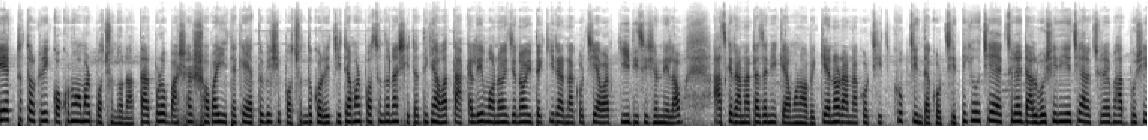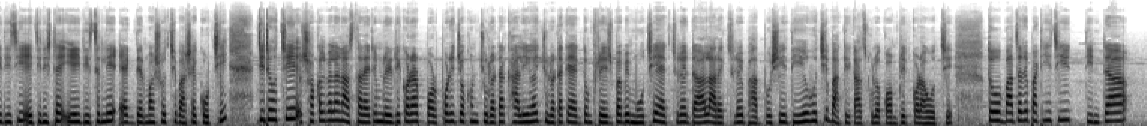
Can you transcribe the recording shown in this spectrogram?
এই একটা তরকারি কখনো আমার পছন্দ না। তারপরেও বাসার সবাই এটাকে এত বেশি পছন্দ করে, যেটা আমার পছন্দ না, সেটার দিকে আমার তাকালেই মনে হয় যেন এটা কি রান্না করছি, আবার কি ডিসিশন নিলাম। আজকে রান্নাটা জানি কেমন হবে, কেন রান্না করছি, খুব চিন্তা করছি। এদিকে হচ্ছে এক চুলায় ডাল বসিয়ে দিয়েছি আর এক চুলায় ভাত বসিয়ে দিয়েছি। এই জিনিসটা এই রিসেন্টলি এক দেড় মাস হচ্ছে বাসায় করছি। যেটা হচ্ছে সকালবেলা নাস্তার আইটেম রেডি করার পরপরই যখন চুলাটা খালি হয়, চুলাটাকে একদম ফ্রেশভাবে মুছে এক চুলায় ডাল আর এক চুলায় ভাত বসিয়ে দিয়ে হচ্ছে বাকি কাজগুলো কমপ্লিট করা হচ্ছে। তো বাজারে পাঠিয়েছি তিনটা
